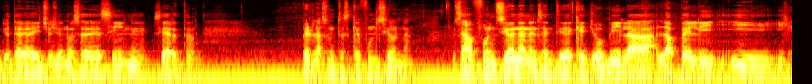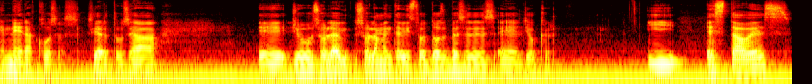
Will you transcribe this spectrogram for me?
yo te había dicho, yo no sé de cine, ¿cierto? Pero el asunto es que funciona. O sea, funciona en el sentido de que yo vi la, la peli y, y genera cosas, ¿cierto? O sea, eh, yo sola, solamente he visto dos veces el eh, Joker. Y esta vez,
